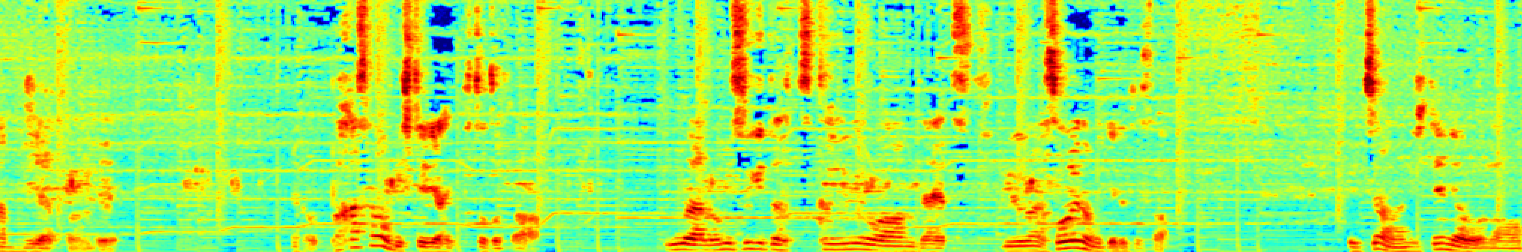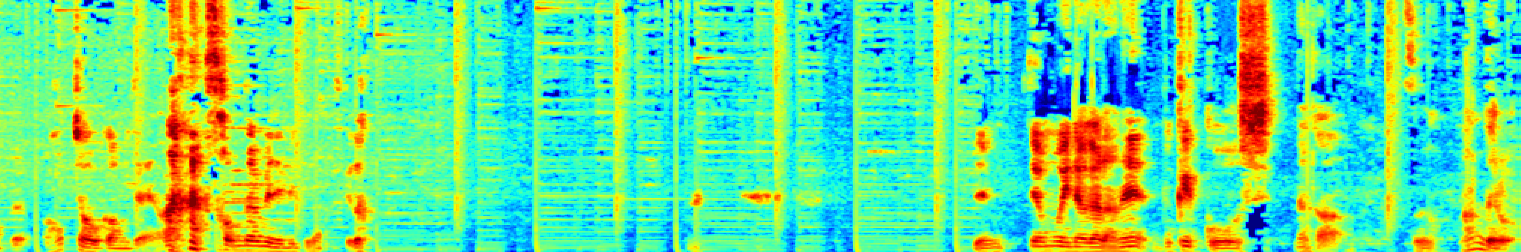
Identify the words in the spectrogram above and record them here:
感じやったんで、なんかバカ騒ぎしてる人とか、うわ、飲みすぎたら使えねえわ、みたいなやつ、いう、なんかそういうの見てるとさ、いつら何してんやろうなって、アホちゃおうか、みたいな そんな目で見てたんですけど で、って思いながらね、僕結構し、なんか、そう、なんだろう。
